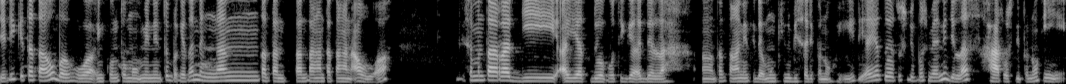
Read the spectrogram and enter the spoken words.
Jadi kita tahu bahwa in mu'minin itu berkaitan dengan tantangan-tantangan Allah. Sementara di ayat 23 adalah uh, tantangan yang tidak mungkin bisa dipenuhi. Di ayat 279 ini jelas harus dipenuhi.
